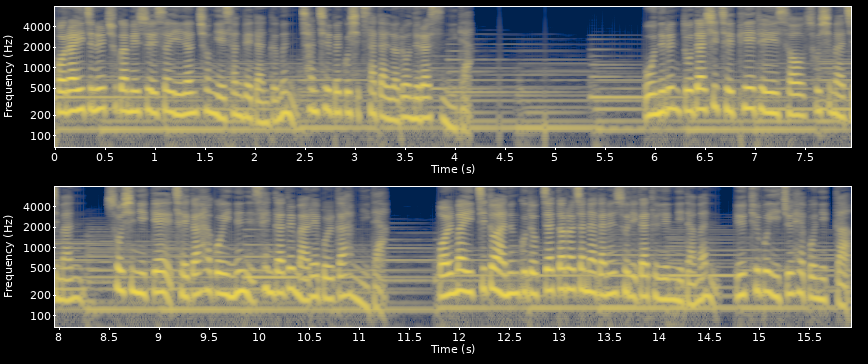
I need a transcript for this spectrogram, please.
버라이즌을 추가 매수해서 1년 총 예상 배당금은 1,794달러로 늘었습니다. 오늘은 또다시 제피에 대해서 소심하지만 소신있게 제가 하고 있는 생각을 말해볼까 합니다. 얼마 있지도 않은 구독자 떨어져 나가는 소리가 들립니다만 유튜브 2주 해보니까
